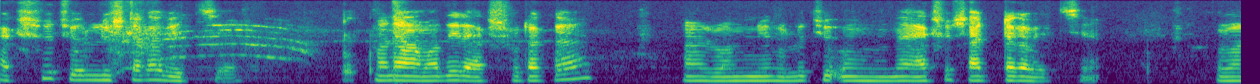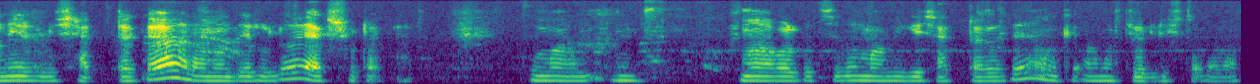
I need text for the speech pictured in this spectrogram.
একশো চল্লিশ টাকা বেচছে। মানে আমাদের একশো টাকা আর রনির হলো না, একশো ষাট টাকা বেচছে। রনির হলো ষাট টাকা আর আমাদের হলো একশো টাকা। মা মা আবার করছিল মামি গিয়ে ষাট টাকা দেয় আমাকে আমার চল্লিশ টাকা রাখ।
